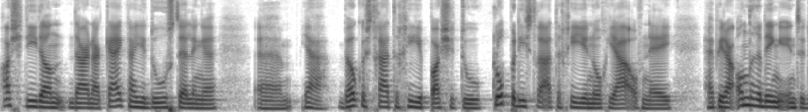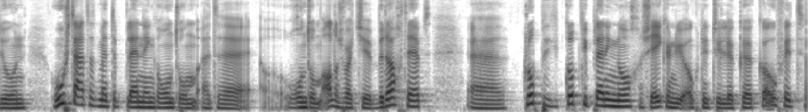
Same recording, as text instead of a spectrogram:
als je die dan daarnaar kijkt naar je doelstellingen, uh, ja, welke strategieën pas je toe? Kloppen die strategieën nog, ja of nee? Heb je daar andere dingen in te doen? Hoe staat het met de planning rondom, het, uh, rondom alles wat je bedacht hebt? Uh, klopt, die, klopt die planning nog? Zeker nu ook natuurlijk COVID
